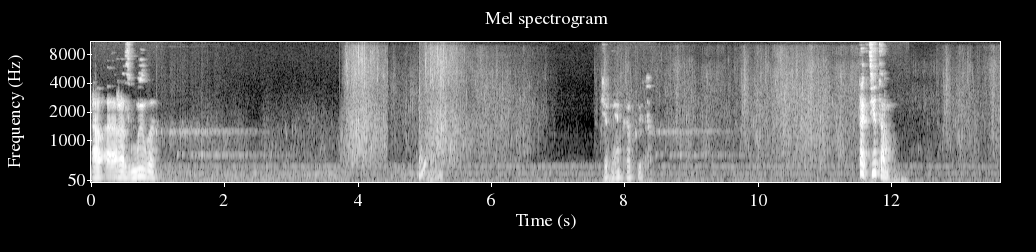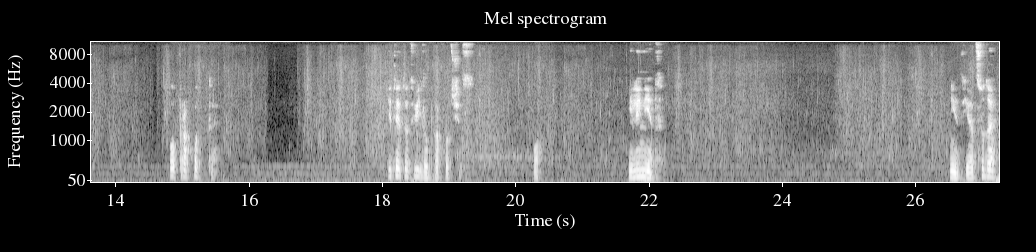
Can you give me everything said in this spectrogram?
А, а размыла. Херня капает. Так, где там? О, проход-то. Где-то я тут видел проход сейчас. Или нет? Нет, я отсюда...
